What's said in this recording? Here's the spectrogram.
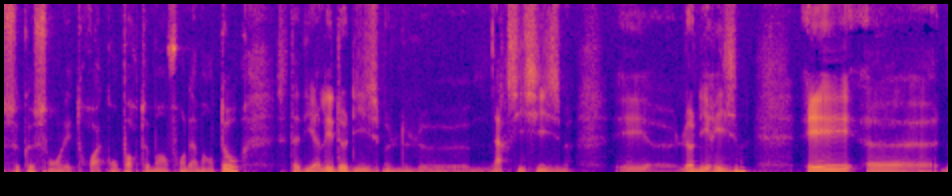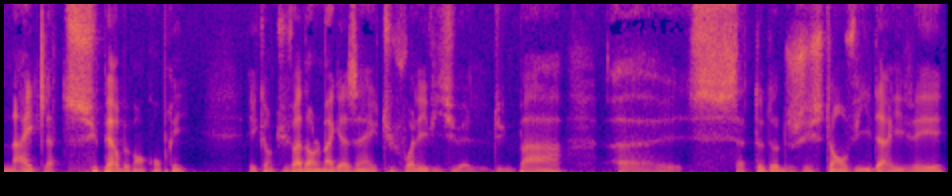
ce que sont les trois comportements fondamentaux, c'est-à-dire l'hédonisme, le, narcissisme et euh, l'onirisme. Et euh, Nike l'a superbement compris. Et quand tu vas dans le magasin et tu vois les visuels, d'une part, euh, ça te donne juste envie d'arriver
